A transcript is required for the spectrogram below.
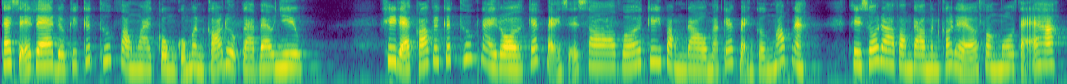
Ta sẽ ra được cái kích thước vòng ngoài cùng của mình có được là bao nhiêu. Khi đã có cái kích thước này rồi, các bạn sẽ so với cái vòng đầu mà các bạn cần móc nè. Thì số đo vòng đầu mình có để ở phần mô tả ha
